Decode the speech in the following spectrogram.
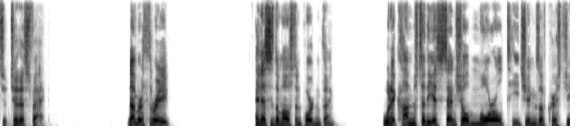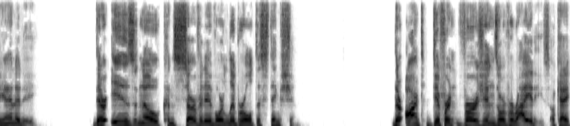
to, to this fact. Number three, and this is the most important thing when it comes to the essential moral teachings of Christianity, there is no conservative or liberal distinction. There aren't different versions or varieties. Okay.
